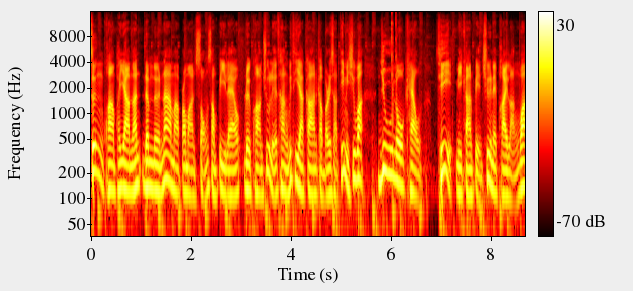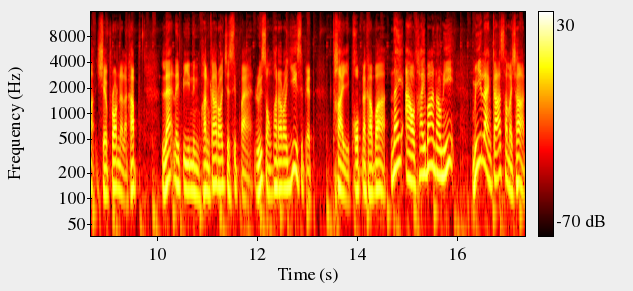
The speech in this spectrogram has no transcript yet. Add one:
ซึ่งความพยายามนั้นดำเนินหน้ามาประมาณ 2-3 ปีแล้ว โดยความช่วยเหลือทางวิทยาการกับบริษัทที่มีชื่อว่า u n o c a l ที่มีการเปลี่ยนชื่อในภายหลังว่าเชฟรอนนั่นแหละครับ และในปี 1978 หรือ 2521 ไทยพบนะครับว่าในอ่าวไทยบ้านเรานี้ มีแหล่งก๊าซธรรมชาติ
